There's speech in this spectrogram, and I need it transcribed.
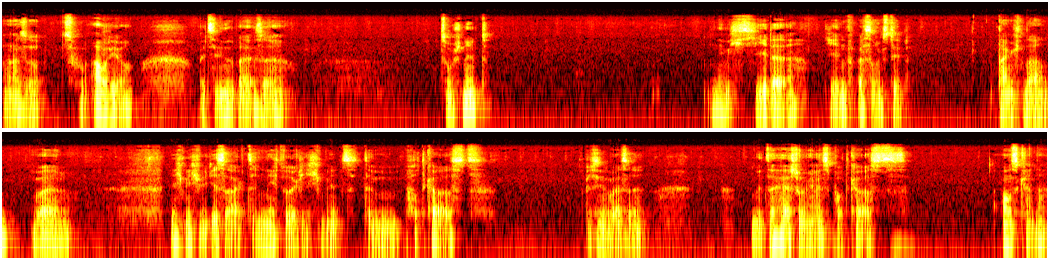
also zu Audio, beziehungsweise zum Schnitt, nehme ich jede, jeden Verbesserungstipp dankend an, weil ich mich, wie gesagt, nicht wirklich mit dem Podcast beziehungsweise mit der Herstellung eines Podcasts auskenne.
